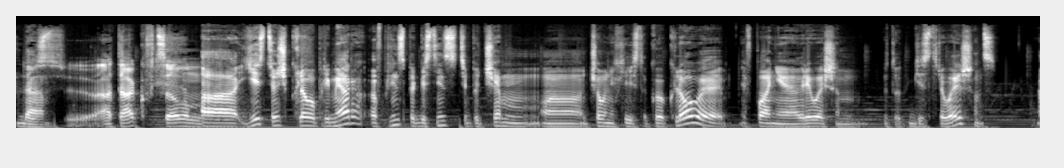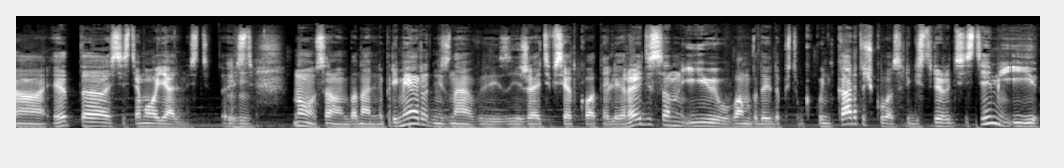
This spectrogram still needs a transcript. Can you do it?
Да. Есть, а так, в целом... А, есть очень клевый пример. В принципе, гостиницы, типа, чем... Э, что у них есть такое клевое в плане relation, этот guest relations, а, это система лояльности. То есть, ну, самый банальный пример, не знаю, вы заезжаете в сетку отелей Редисон, и вам выдают, допустим, какую-нибудь карточку, вас регистрируют в системе, и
